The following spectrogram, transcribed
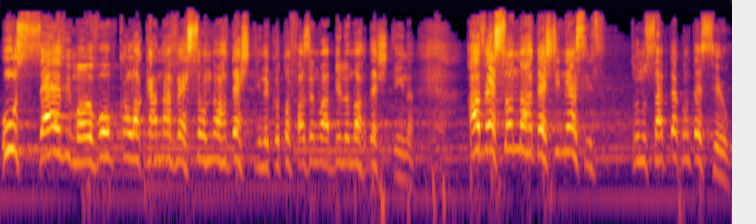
O servo, irmão, eu vou colocar na versão nordestina, que eu estou fazendo uma Bíblia nordestina. A versão nordestina é assim: tu não sabe o que aconteceu.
